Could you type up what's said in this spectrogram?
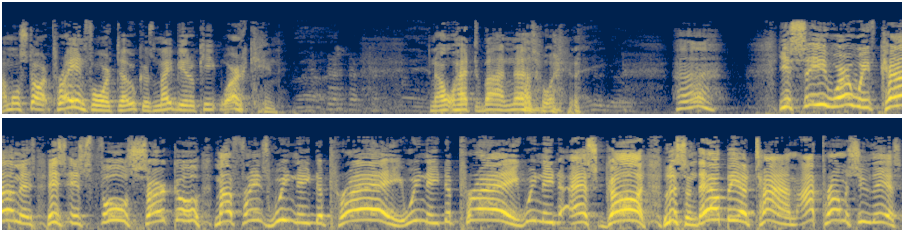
I'm going to start praying for it though, because maybe it'll keep working. And I won't have to buy another one. huh? You see where we've come is, is, is full circle. My friends, we need to pray. We need to pray. We need to ask God. Listen, there'll be a time, I promise you this,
